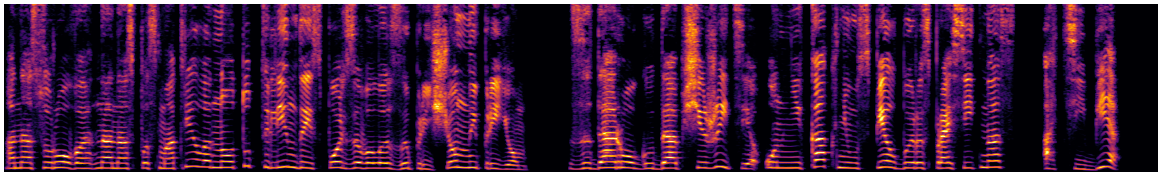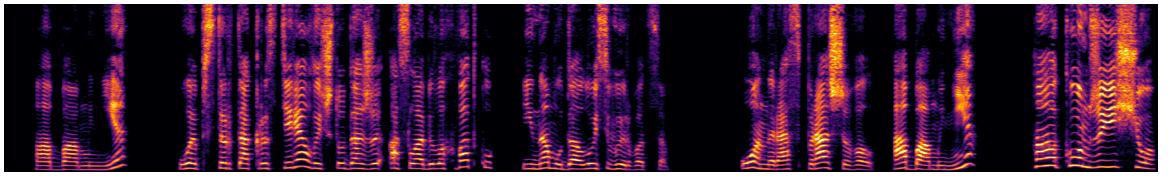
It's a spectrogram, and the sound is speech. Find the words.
Она сурово на нас посмотрела, но тут Линда использовала запрещенный прием. За дорогу до общежития он никак не успел бы расспросить нас о тебе. Обо мне? Уэбстер так растерялась, что даже ослабила хватку, и нам удалось вырваться. Он расспрашивал обо мне? А о ком же еще?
